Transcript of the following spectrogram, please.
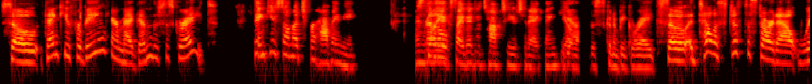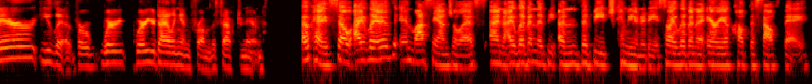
So thank you for being here, Meghan. This is great. Thank you so much for having me. I'm so, really excited to talk to you today. Thank you. Yeah, this is going to be great. So, uh, tell us just to start out where you live or where where you're dialing in from this afternoon. Okay, so I live in Los Angeles and I live in the in the beach community. So I live in an area called the South Bay.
